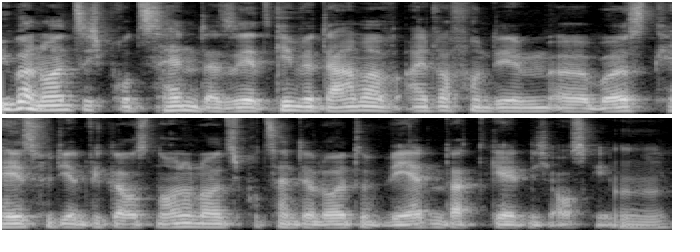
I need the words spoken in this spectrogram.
Über 90 Prozent, also jetzt gehen wir da mal einfach von dem äh, Worst Case für die Entwickler aus, 99 Prozent der Leute werden das Geld nicht ausgeben. Mhm.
